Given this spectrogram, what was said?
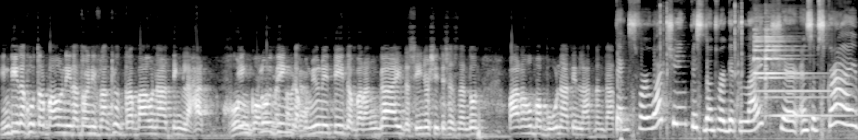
Hindi lang ho trabaho nila, Attorney Frank, yun. Trabaho nating lahat. Whole including the community, the barangay, the senior citizens nandun, para ho mabuo natin lahat ng data. Thanks for watching! Please don't forget to like, share, and subscribe!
